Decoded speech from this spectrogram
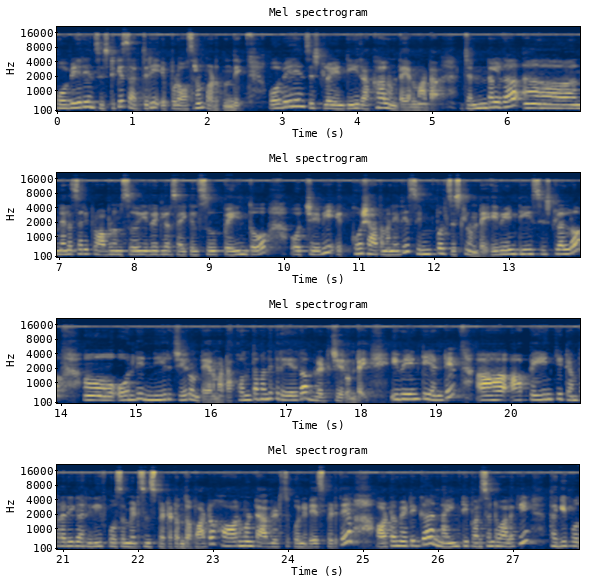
ఓవేరియన్ సిస్ట్కి సర్జరీ ఎప్పుడు అవసరం పడుతుంది? ఓవేరియన్ సిస్ట్లో ఏంటి? రకాలు ఉంటాయి అన్నమాట జనరల్గా నెలసరి ప్రాబ్లమ్స్ ఇర్రెగ్యులర్ సైకిల్స్ పెయిన్తో వచ్చేవి ఎక్కువ శాతం అనేది సింపుల్ సిస్ట్లు ఉంటాయి ఇవేంటి? సిస్ట్లలో ఓన్లీ నీరు చేరు ఉంటాయి అన్నమాట కొంతమందికి రేర్గా బ్లడ్ చేరు ఉంటాయి ఇవేంటి అంటే ఆ, ఆ పెయిన్కి టెంపరీగా రిలీఫ్ కోసం మెడిసిన్స్ పెట్టడంతో పాటు హార్మోన్ ట్యాబ్లెట్స్ కొన్ని డేస్ పెడితే ఆటోమేటిక్గా నైంటీ పర్సెంట్ వాళ్ళకి తగ్గిపోతాయి.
